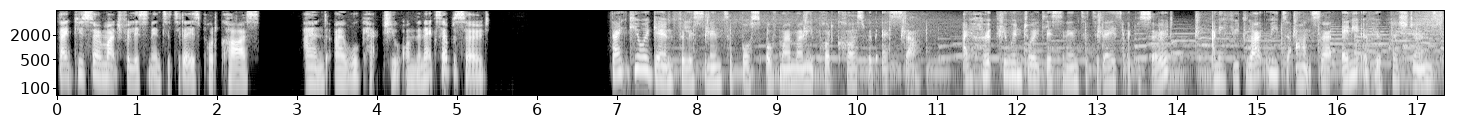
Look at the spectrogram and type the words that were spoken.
thank you so much for listening to today's podcast and I will catch you on the next episode. Thank you again for listening to Boss of My Money podcast with Esther. I hope you enjoyed listening to today's episode. And if you'd like me to answer any of your questions,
